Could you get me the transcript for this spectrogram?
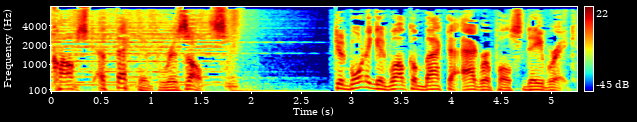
cost effective results. Good morning and welcome back to AgriPulse Daybreak.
